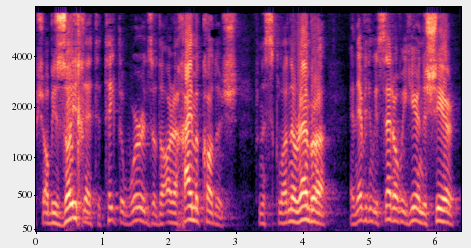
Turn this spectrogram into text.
We shall be zoiche to take the words of the Ohr HaChaim Kodesh from the Skulener Rebbe and everything we said over here in the Shir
